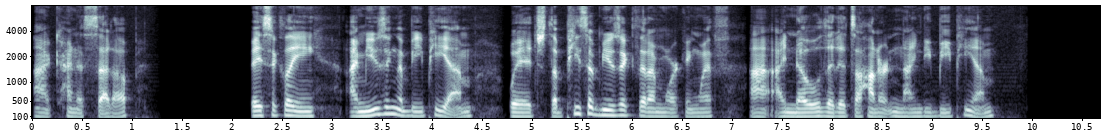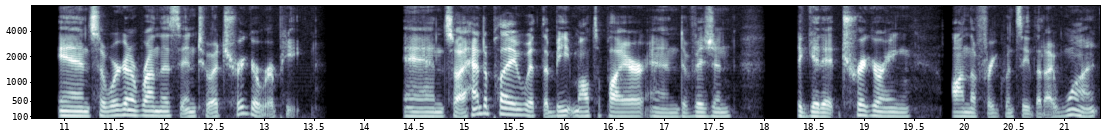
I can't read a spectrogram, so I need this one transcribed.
uh, kind of setup. Basically, I'm using the BPM, which the piece of music that I'm working with, uh, I know that it's 190 BPM. And so we're going to run this into a trigger repeat. And so I had to play with the beat multiplier and division to get it triggering on the frequency that I want.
